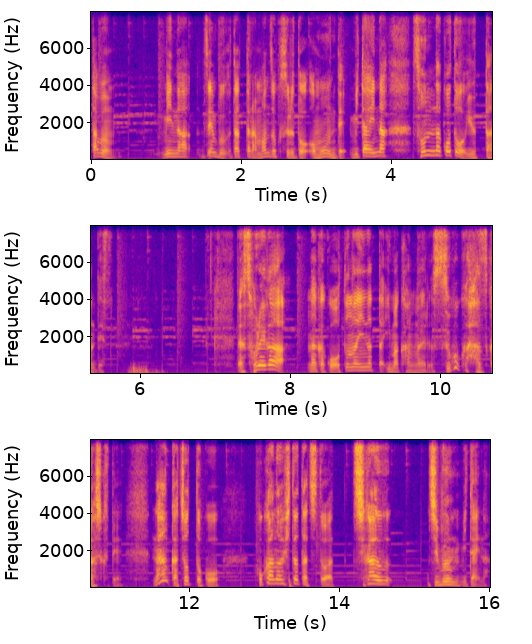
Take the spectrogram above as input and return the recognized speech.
多分みんな全部歌ったら満足すると思うんでみたいなそんなことを言ったんです。だそれがなんかこう大人になった今考えるとすごく恥ずかしくてなんかちょっとこう他の人たちとは違う自分みたいな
